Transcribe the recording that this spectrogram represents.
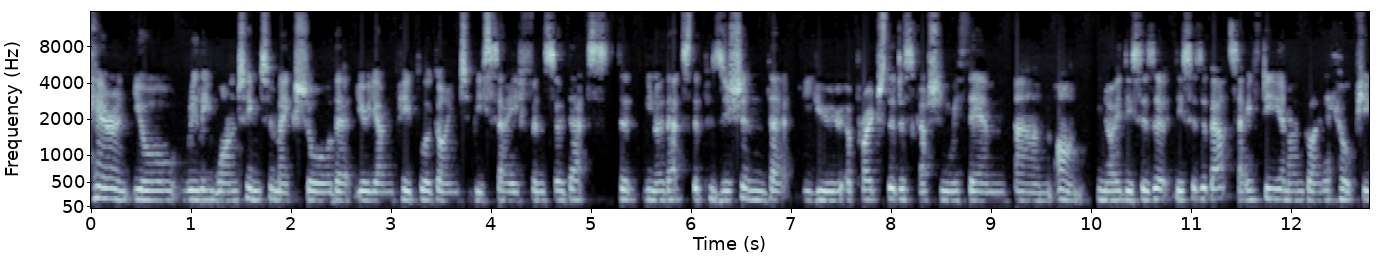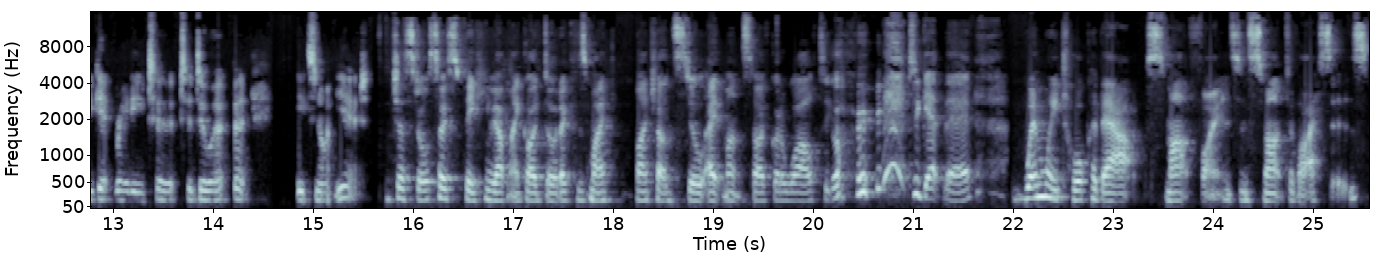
parent, you're really wanting to make sure that your young people are going to be safe, and so that's the you know that's the position that you approach the discussion with them um, on. You know, this is a this is about safety, and I'm going to help you get ready to to do it, but it's not yet. Just also speaking about my goddaughter, because my my child's still eight months, so I've got a while to go to get there. When we talk about smartphones and smart devices,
